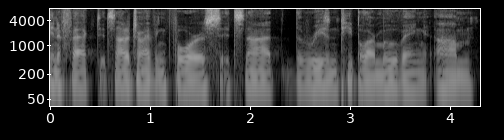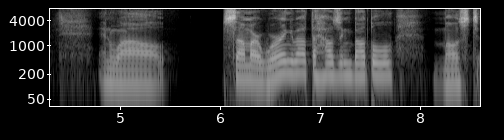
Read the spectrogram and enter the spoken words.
in effect. It's not a driving force. It's not the reason people are moving. Um, and while some are worrying about the housing bubble, most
